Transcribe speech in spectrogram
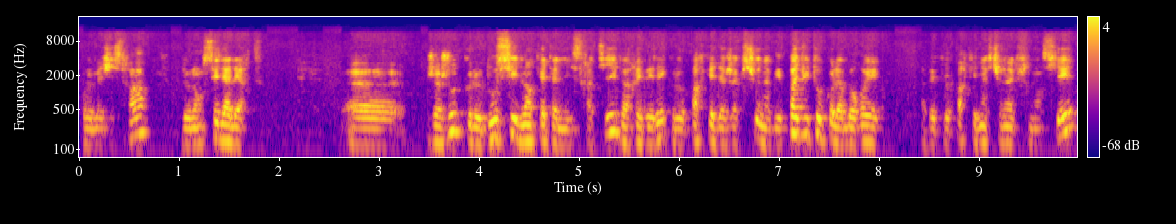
pour le magistrat de lancer l'alerte. Euh, j'ajoute que le dossier de l'enquête administrative a révélé que le parquet d'Ajaccio n'avait pas du tout collaboré avec le parquet national financier.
